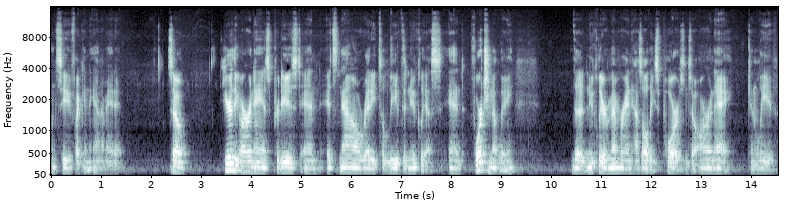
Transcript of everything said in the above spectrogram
let's see if I can animate it. So here the RNA is produced and it's now ready to leave the nucleus. And fortunately, the nuclear membrane has all these pores, and so RNA can leave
